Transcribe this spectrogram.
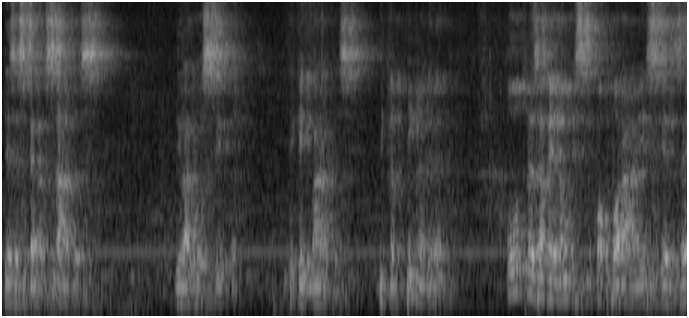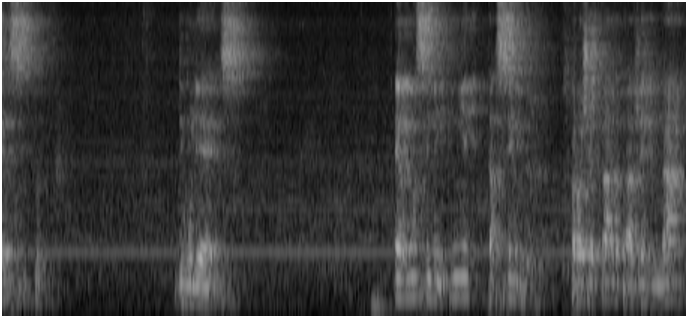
desesperançadas, de Lagoa Seca, de Queimadas, de Campina Grande. Outras haverão de se incorporar a esse exército de mulheres. É uma sementinha que está sendo projetada para germinar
